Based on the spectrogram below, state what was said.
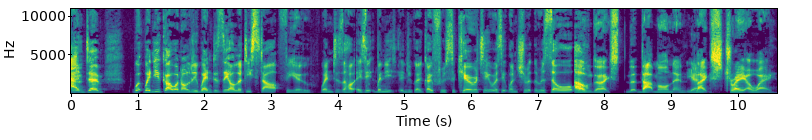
And um, when you go on holiday, when does the holiday start for you? When does the ho- is it when you, you go go through security, or is it once you're at the resort? Oh, like that morning, Yeah. like straight away,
